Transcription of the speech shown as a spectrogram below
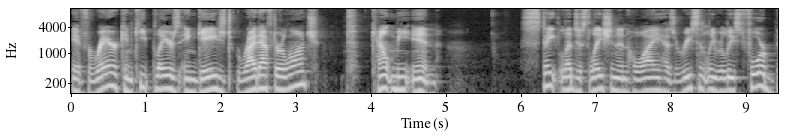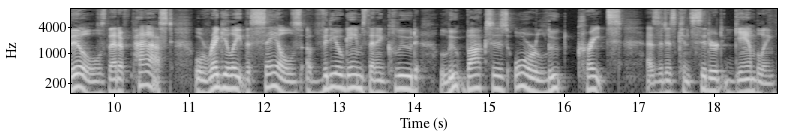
if Rare can keep players engaged right after launch, count me in. State legislation in Hawaii has recently released four bills that, if passed, will regulate the sales of video games that include loot boxes or loot crates, as it is considered gambling.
